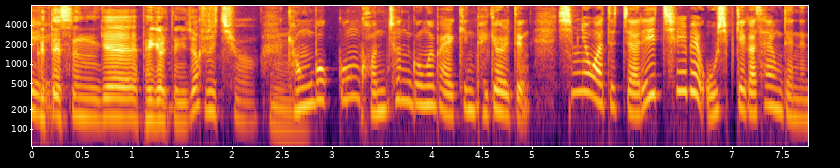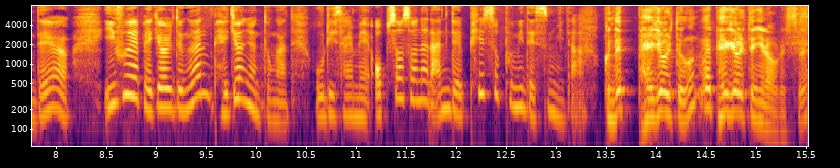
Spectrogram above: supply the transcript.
예. 그때 쓴 게 백열등이죠? 그렇죠. 음. 경복궁, 건천궁을 밝힌 백열등 16와트짜리 750개가 사용됐는데요. 이후에 백열등은 100여 년 동안 우리 삶에 없어서는 안 될 필수품이 됐습니다. 근데 백열등은 왜 백열등이라고 그랬어요?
